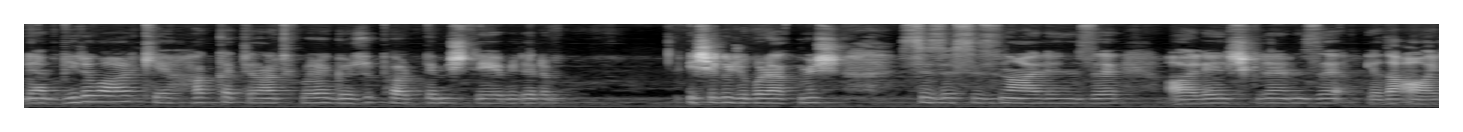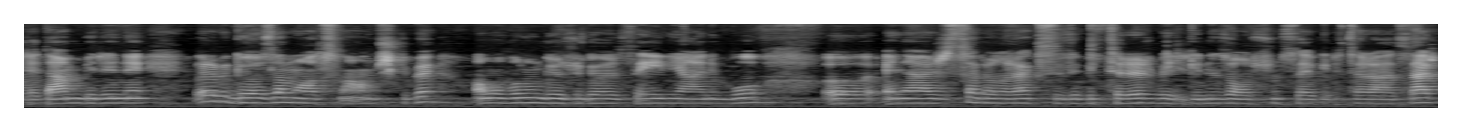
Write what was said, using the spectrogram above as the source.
yani biri var ki hakikaten artık böyle gözü pörtlemiş diyebilirim işi gücü bırakmış sizi sizin ailenizi, aile ilişkilerinizi ya da aileden birini böyle bir gözlem altına almış gibi. Ama bunun gözü göz değil yani. Bu e, enerjisel olarak sizi bitirir bilginiz olsun sevgili teraziler.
